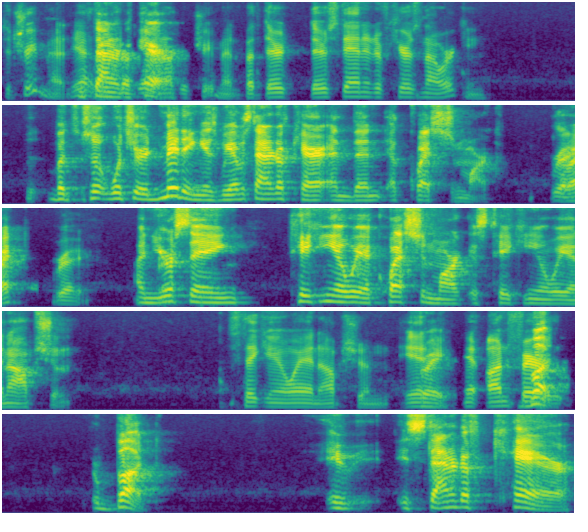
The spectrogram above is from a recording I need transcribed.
To treatment, yeah, they standard of care. treatment, but their their standard of care is not working. But so what you're admitting is we have a standard of care and then a question mark, Right, correct? right. And you're saying taking away a question mark is taking away an option. It's taking away an option. It, Right. it- unfair. But but if, is standard of care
